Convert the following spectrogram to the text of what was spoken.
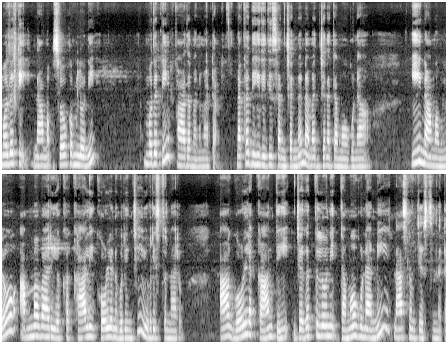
మొదటి నామ శ్లోకంలోని మొదటి పాదం అన్నమాట నఖధీదిది సంచన్న నమజ్జనతమో మోగుణ ఈ నామంలో అమ్మవారి యొక్క కాలి గోళ్ళను గురించి వివరిస్తున్నారు. ఆ గోళ్ళ కాంతి జగత్తులోని తమో గుణాన్ని నాశనం చేస్తుందట.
